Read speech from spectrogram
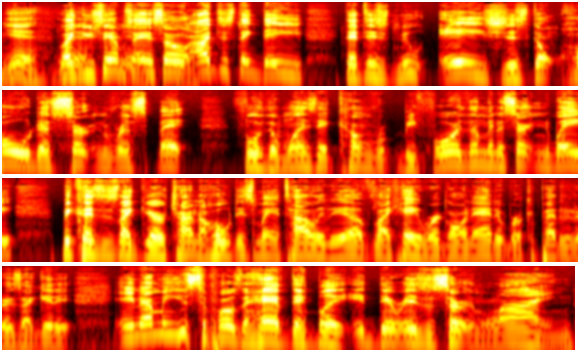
Yeah, like yeah, you see what I'm yeah, saying. So yeah. I just think they that this new age just don't hold a certain respect for the ones that come before them in a certain way because it's like you're trying to hold this mentality of like hey we're going at it we're competitors i get it and i mean you're supposed to have that but it, there is a certain line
